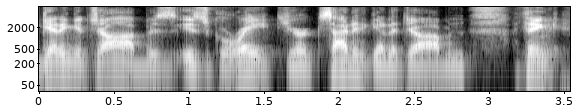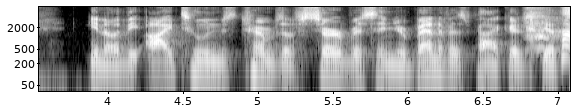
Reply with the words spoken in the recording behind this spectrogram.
getting a job is is great. You're excited to get a job, and I think you know the iTunes terms of service in your benefits package gets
